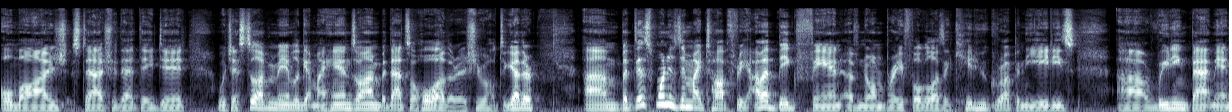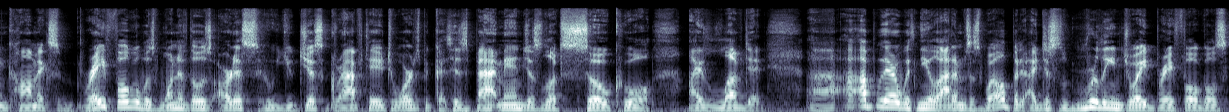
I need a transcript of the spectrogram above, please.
homage statue that they did, which I still haven't been able to get my hands on, but that's a whole other issue altogether. Um, but this one is in my top three. I'm a big fan of Norm Breyfogle. As a kid who grew up in the 80s uh, reading Batman comics, Breyfogle was one of those artists who you just gravitated towards because his Batman just looked so cool. I loved it. Uh, up there with Neal Adams as well, but I just really enjoyed Breyfogle's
